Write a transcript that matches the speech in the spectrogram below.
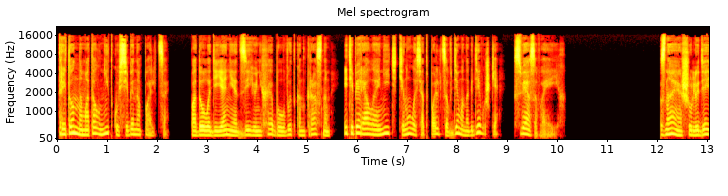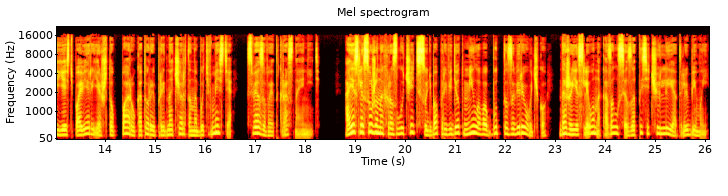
Тритон намотал нитку себе на пальцы. Подол одеяния Цзи Юньхэ был выткан красным, и теперь алая нить тянулась от пальцев демона к девушке, связывая их. Знаешь, у людей есть поверье, что пару, которой предначертано быть вместе, связывает красная нить. А если суженых разлучить, судьба приведет милого будто за веревочку, даже если он оказался за тысячу лет любимый,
